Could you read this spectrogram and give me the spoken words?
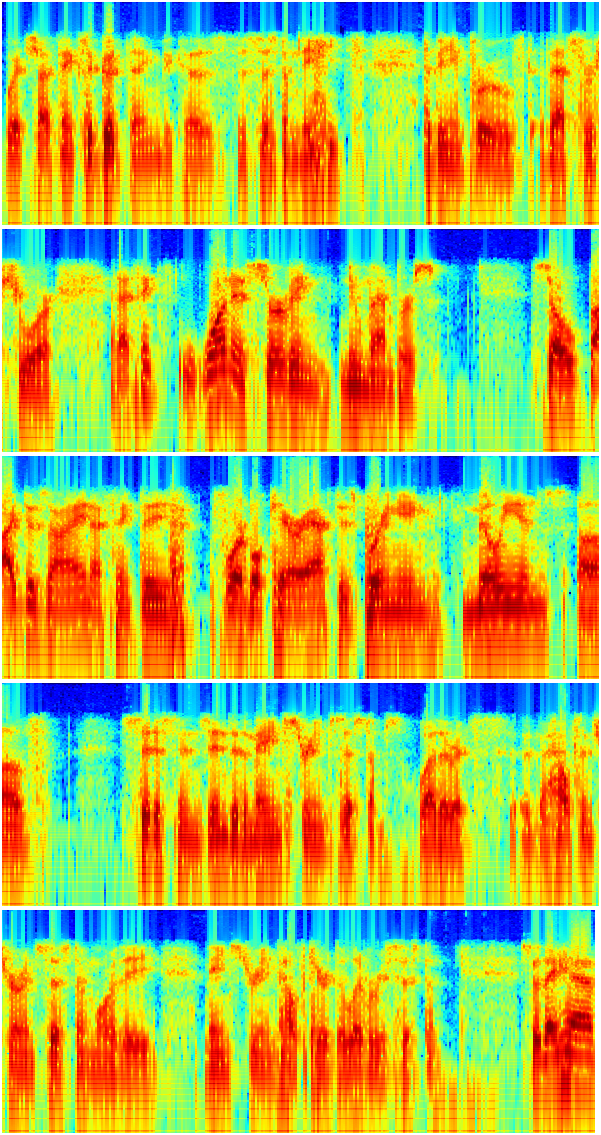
which I think is a good thing because the system needs to be improved, that's for sure. And I think one is serving new members. So by design, I think the Affordable Care Act is bringing millions of citizens into the mainstream systems, whether it's the health insurance system or the mainstream healthcare delivery system. So they have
